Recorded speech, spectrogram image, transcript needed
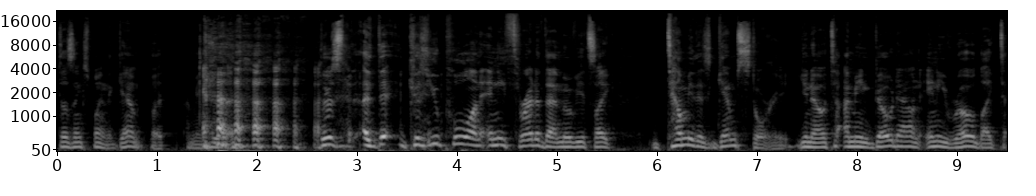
doesn't explain the gimp, but I mean, there's uh, because you pull on any thread of that movie, it's like tell me this gimp story. You know, to, I mean, go down any road. Like, t-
